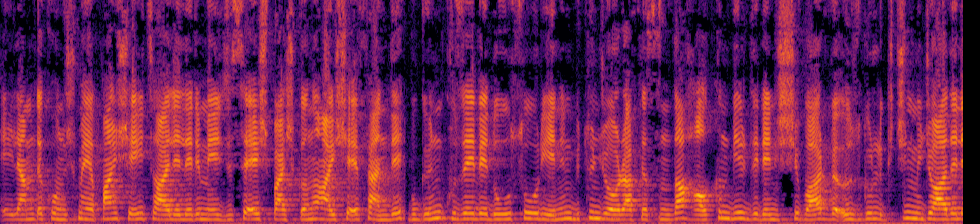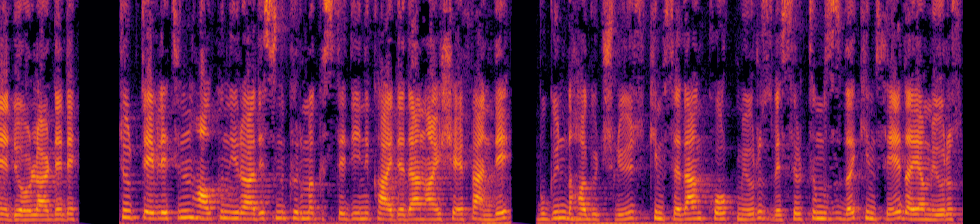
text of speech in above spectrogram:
Eylemde konuşma yapan Şehit Aileleri Meclisi Eş Başkanı Ayşe Efendi, bugün Kuzey ve Doğu Suriye'nin bütün coğrafyasında halkın bir direnişi var ve özgürlük için mücadele ediyorlar dedi. Türk Devleti'nin halkın iradesini kırmak istediğini kaydeden Ayşe Efendi, Bugün daha güçlüyüz, kimseden korkmuyoruz ve sırtımızı da kimseye dayamıyoruz.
